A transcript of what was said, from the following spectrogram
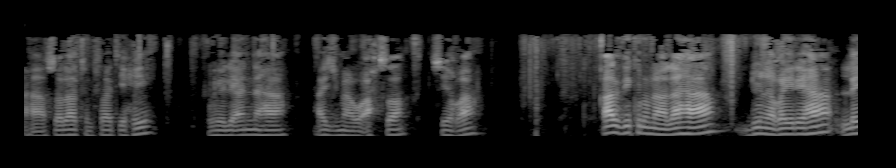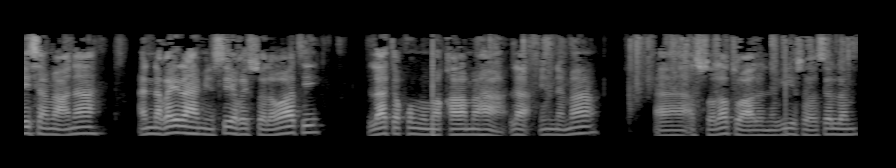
آه، صلاة الفاتح وهي لأنها أجمع وأحصى صيغة. قال ذكرنا لها دون غيرها ليس معناه أن غيرها من صيغ الصلوات لا تقوم مقامها. لا إنما آه، الصلاة على النبي صلى الله عليه وسلم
